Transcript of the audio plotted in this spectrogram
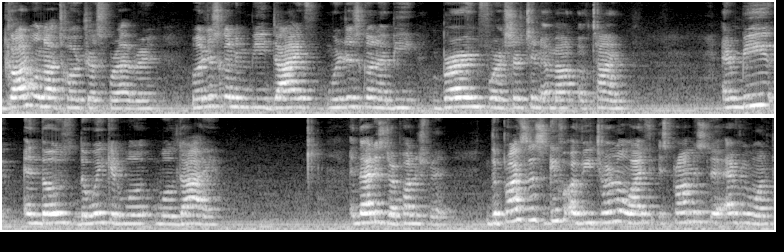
God will not torture us forever. We're just gonna be die. We're just gonna be burned for a certain amount of time, and we and those the wicked will will die. And that is their punishment. The priceless gift of eternal life is promised to everyone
